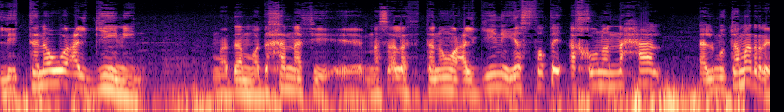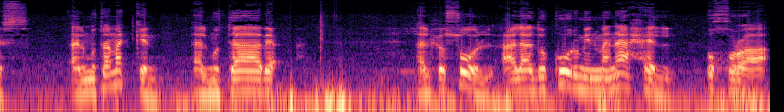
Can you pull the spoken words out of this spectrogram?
للتنوع الجيني. ما دام دخلنا في آه، مسألة التنوع الجيني. يستطيع أخونا النحال المتمرس المتمكن المتابع الحصول على ذكور من مناحل أخرى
